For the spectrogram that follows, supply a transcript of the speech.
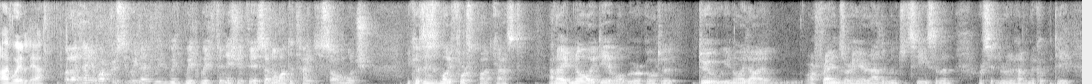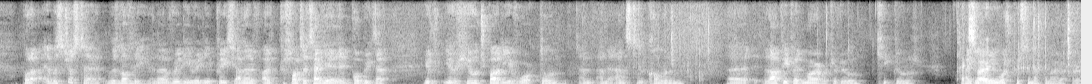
I will, yeah. Well, I'll tell you what, Christy, we'll, we'll, we'll, we'll finish at this, and I want to thank you so much because this is my first podcast and I had no idea what we were going to do. You know, I, our friends are here, Adam and Cecil, and we're sitting around having a cup of tea. But it was just a, it was lovely, and I really, really appreciate. And I, I just want to tell you in public that you've you've a huge body of work done, and and, and still coming. And uh, a lot of people admire what you're doing. Keep doing it. Thanks Thank you very much, Christy McNamara. For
